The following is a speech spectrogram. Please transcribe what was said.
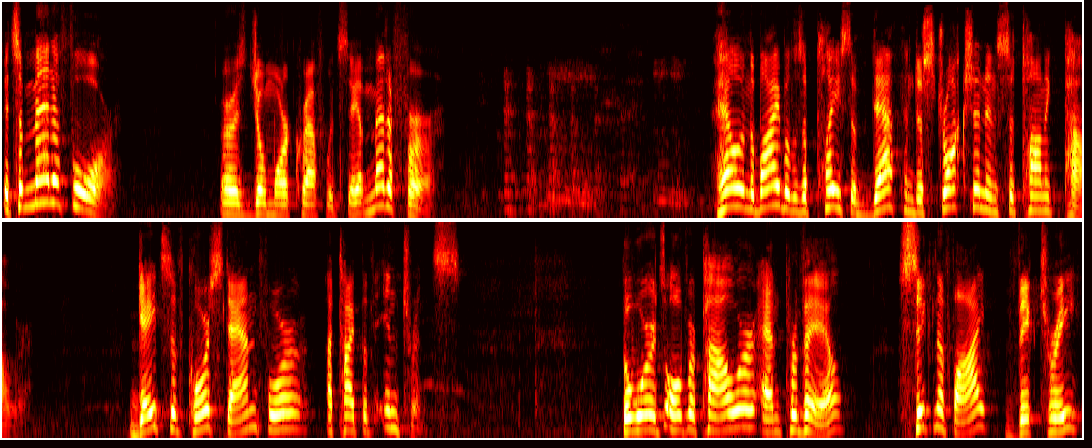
It's a metaphor, or as Joe Morecraft would say, a metaphor. Hell in the Bible is a place of death and destruction and satanic power. Gates, of course, stand for a type of entrance. The words overpower and prevail signify victory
